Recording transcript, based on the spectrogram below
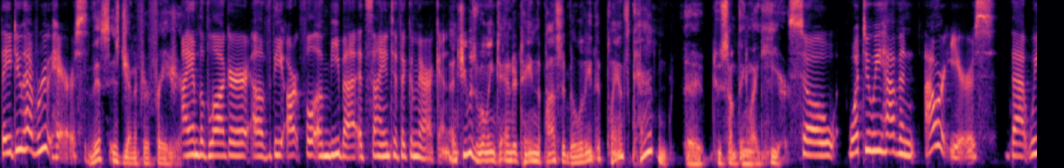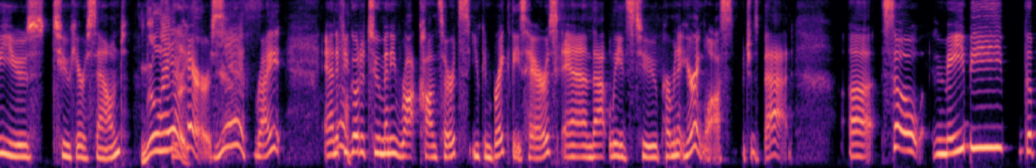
they do have root hairs. This is Jennifer Frazer. I am the blogger of The Artful Amoeba at Scientific American. and she was willing to entertain the possibility that plants can uh, do something like hear. So, what do we have in our ears that we use to hear sound? Little hairs. Hairs. Yes. Right? And if you go to too many rock concerts, you can break these hairs, and that leads to permanent hearing loss, which is bad. Uh, so maybe the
